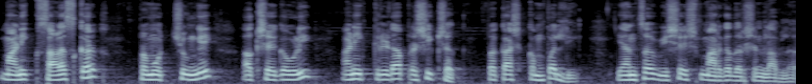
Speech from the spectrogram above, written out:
माणिक साळसकर प्रमोद चुंगे अक्षय गवळी आणि क्रीडा प्रशिक्षक प्रकाश कंपल्ली यांचं विशेष मार्गदर्शन लाभलं.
